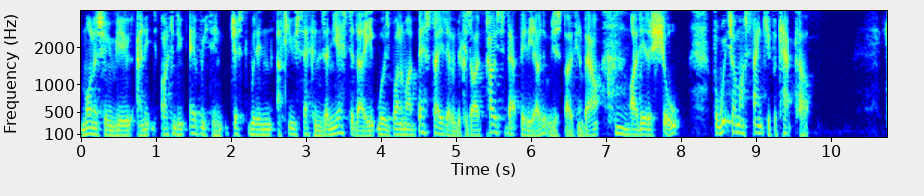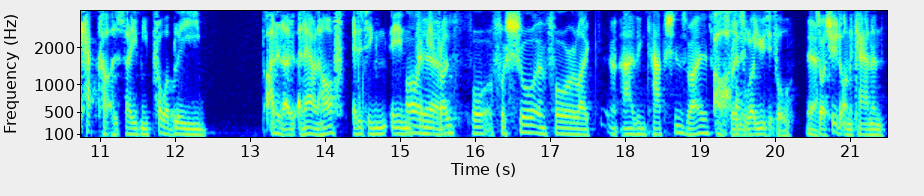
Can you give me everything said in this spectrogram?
monitoring view, and it, I can do everything just within a few seconds. And yesterday was one of my best days ever because I posted that video that we just spoken about. Hmm. I did a short for which I must thank you for CapCut. CapCut has saved me probably I don't know, an hour and a half editing in Oh, Premiere yeah, Pro. for for sure and for like adding captions, right? It's Oh, that's brilliant. all I use it for. Yeah. So I shoot it on the Canon,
